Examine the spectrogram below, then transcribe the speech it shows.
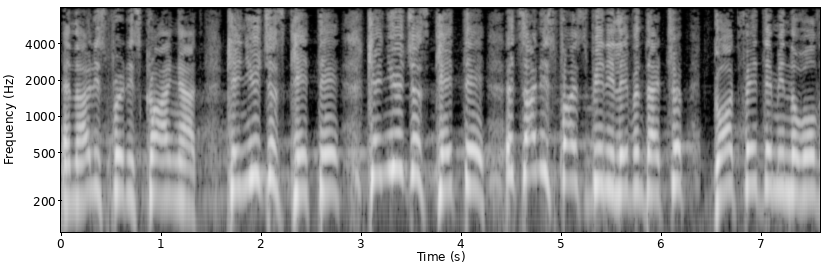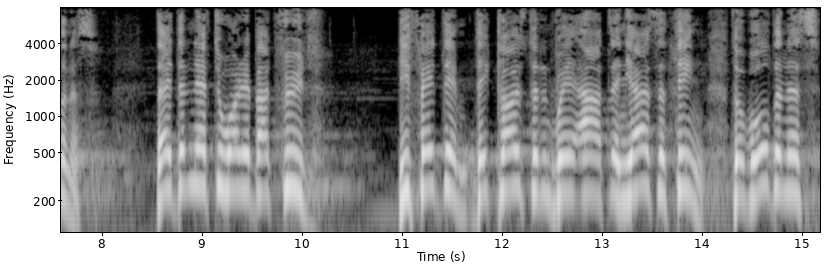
and the Holy Spirit is crying out, can you just get there? Can you just get there? It's only supposed to be an 11 day trip. God fed them in the wilderness. They didn't have to worry about food. He fed them. Their clothes didn't wear out. And here's the thing. The wilderness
